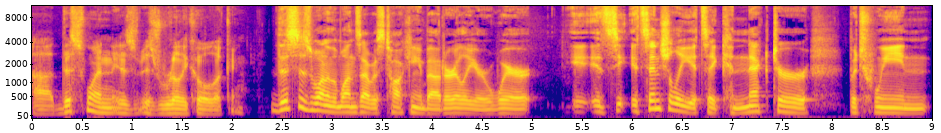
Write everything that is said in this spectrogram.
Uh, this one is is really cool looking. This is one of the ones I was talking about earlier, where it's essentially it's a connector between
